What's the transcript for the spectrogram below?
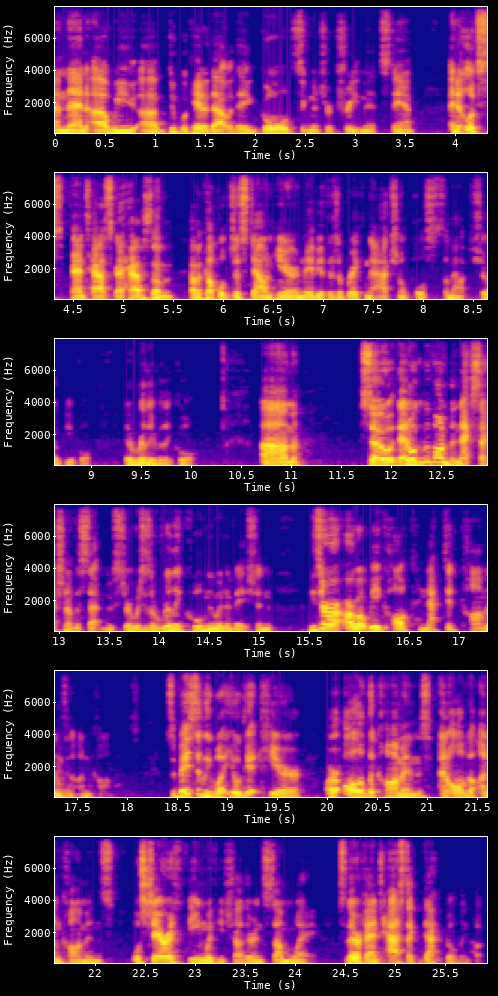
and then uh, we uh, duplicated that with a gold signature treatment stamp, and it looks fantastic. I have some, have a couple just down here, and maybe if there's a break in the action, I'll pull some out to show people. They're really, really cool. Um, so then we'll move on to the next section of the set booster, which is a really cool new innovation. These are, are what we call connected commons and uncommons. So basically, what you'll get here are all of the commons and all of the uncommons will share a theme with each other in some way. So they're a fantastic deck building hook.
